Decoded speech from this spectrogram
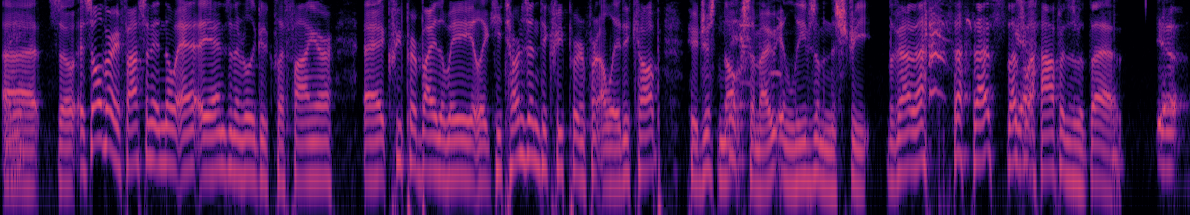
Uh, so it's all very fascinating. though. it it ends in a really good cliffhanger. Uh, Creeper, by the way, like he turns into Creeper in front of Lady Cop, who just knocks him out and leaves him in the street. That, that, that's that's Yeah. what happens with that. Yep.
